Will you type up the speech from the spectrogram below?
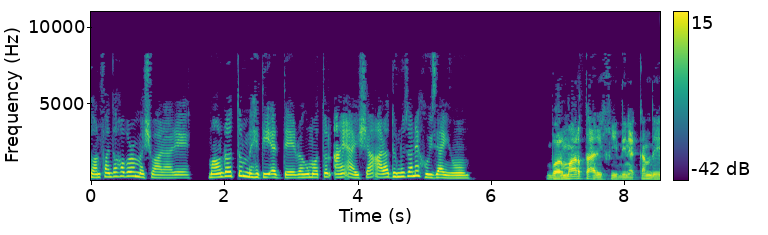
জনফাইন্দ খবৰৰ মছৱাৰাৰে মাউণ্ডতুন মেহেদি এদে ৰঙমতুন আই আইসা আৰা দুনুজনে হৈ যায়। বৰ্মাৰ তাৰিখী দিন একান দে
